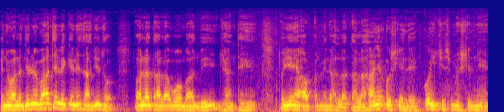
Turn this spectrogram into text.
کہنے والا دل میں بات ہے، لیکن کہنے سے عاجز ہو۔ تو اللہ تعالیٰ وہ بات بھی جانتے ہیں۔ تو یہ ہیں آپ پر میرے اللہ تعالیٰ۔ ہاں جی اس کے لیے کوئی چیز مشکل نہیں ہے۔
